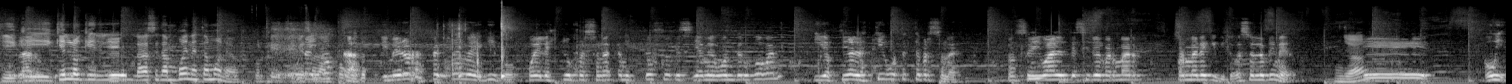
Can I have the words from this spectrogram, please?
¿Y, claro. y qué es lo que Eh, la hace tan buena esta mona? ¿Por qué Hay dos tratos. Primero, respecto a los equipos, puede elegir un personaje amistoso que se llame Wonder Woman y obtiene las keywords de este personaje. Entonces, igual te sirve para armar, para armar equipito. Eso es lo primero. ¿Ya? Eh, uy,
